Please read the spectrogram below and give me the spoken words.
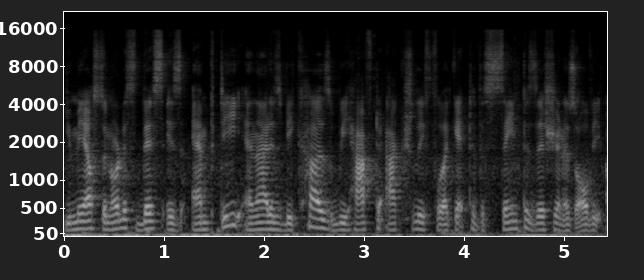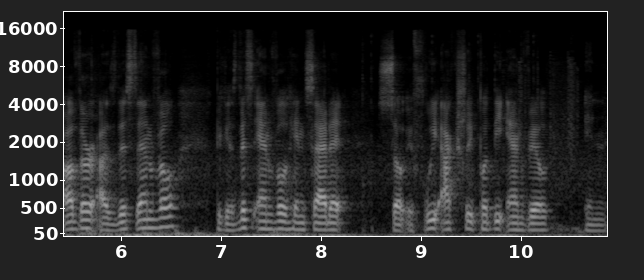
you may also notice this is empty, and that is because we have to actually flick it to the same position as all the other as this anvil, because this anvil hints at it. So if we actually put the anvil in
